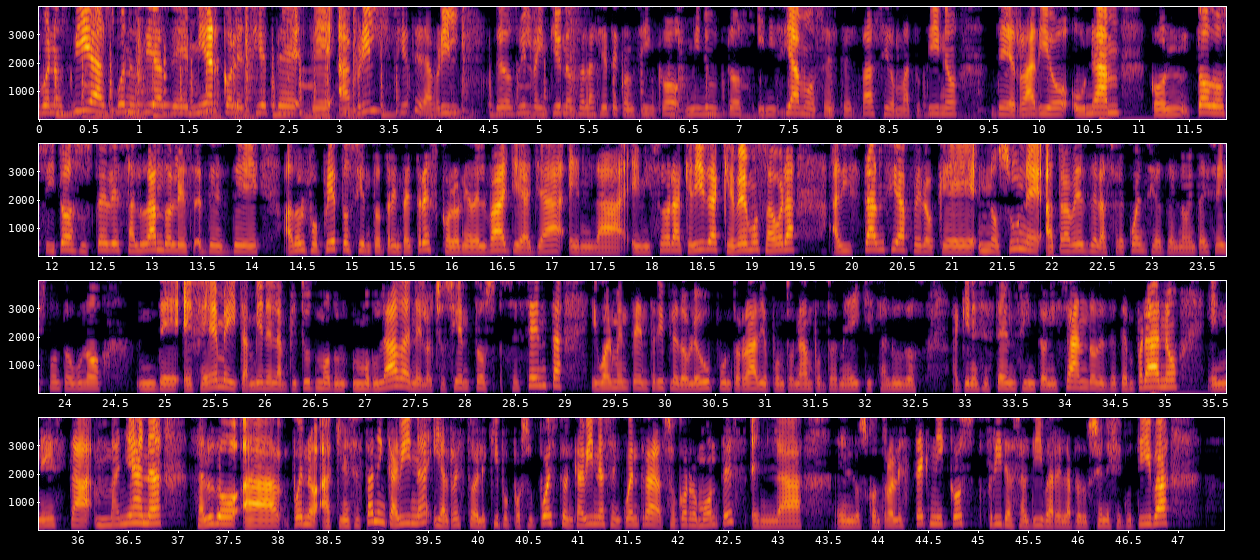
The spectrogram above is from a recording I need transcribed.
buenos días, buenos días de miércoles 7 de abril, 7 de abril de 2021, son las 7 con 5 minutos. Iniciamos este espacio matutino de Radio UNAM con todos y todas ustedes, saludándoles desde Adolfo Prieto 133, Colonia del Valle, allá en la emisora querida que vemos ahora a distancia, pero que nos une a través de las frecuencias del 96.1 de FM y también en la amplitud modulada en el 860, igualmente entre www.radio.unam.mx. Saludos a quienes estén sintonizando desde temprano en esta mañana. Saludo a, bueno, a quienes están en cabina y al resto del equipo, por supuesto. En cabina se encuentra Socorro Montes en la, en los controles técnicos, Frida Saldívar en la producción ejecutiva,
